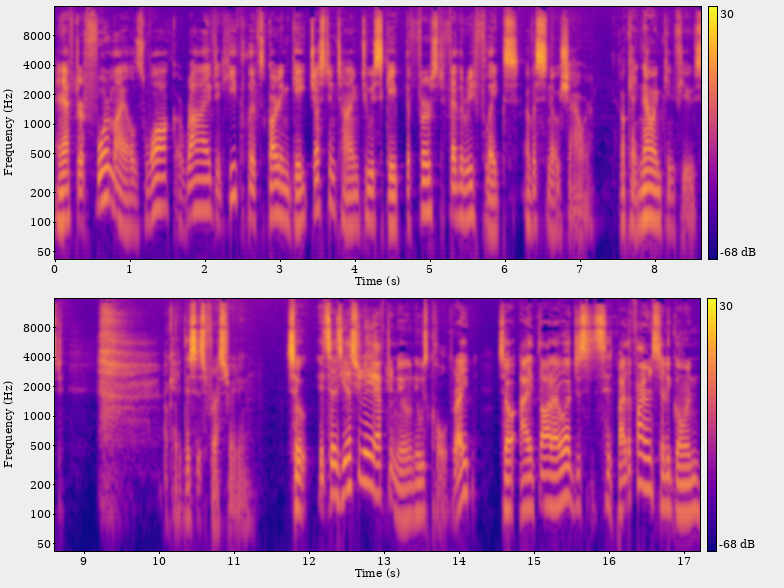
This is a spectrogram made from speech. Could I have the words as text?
and after a four miles walk arrived at Heathcliff's garden gate just in time to escape the first feathery flakes of a snow shower. Okay, now I'm confused. okay, this is frustrating. So it says yesterday afternoon it was cold, right? So I thought I would just sit by the fire instead of going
